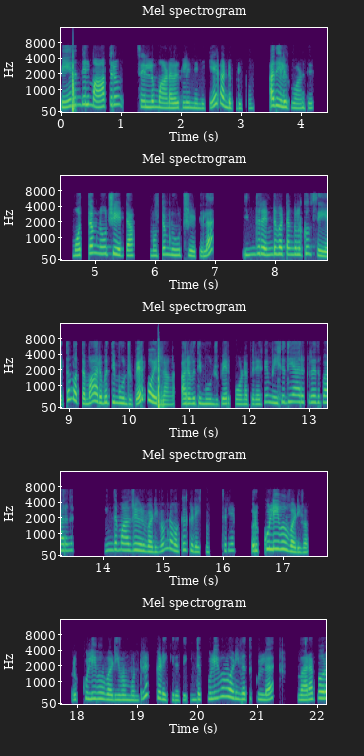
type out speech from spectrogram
பேருந்தில் மாத்திரம் செல்லும் மாணவர்களின் எண்ணிக்கையை கண்டுபிடிப்போம். அது இலகுவானது. மொத்தம் நூற்றி எட்டா? மொத்தம் நூற்றி எட்டுல இந்த ரெண்டு வட்டங்களுக்கும் சேர்த்து மொத்தமா அறுபத்தி மூன்று பேர் போயிடுறாங்க. அறுபத்தி மூன்று பேர் போன பிறகு மிகுதியா இருக்கிறது பாருங்க. இந்த மாதிரி ஒரு வடிவம் நமக்கு கிடைக்கும். சரியா? ஒரு குழிவு வடிவம். ஒரு குழிவு வடிவம் ஒன்று கிடைக்கிறது. இந்த குழிவு வடிவத்துக்குள்ள வரப்போற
